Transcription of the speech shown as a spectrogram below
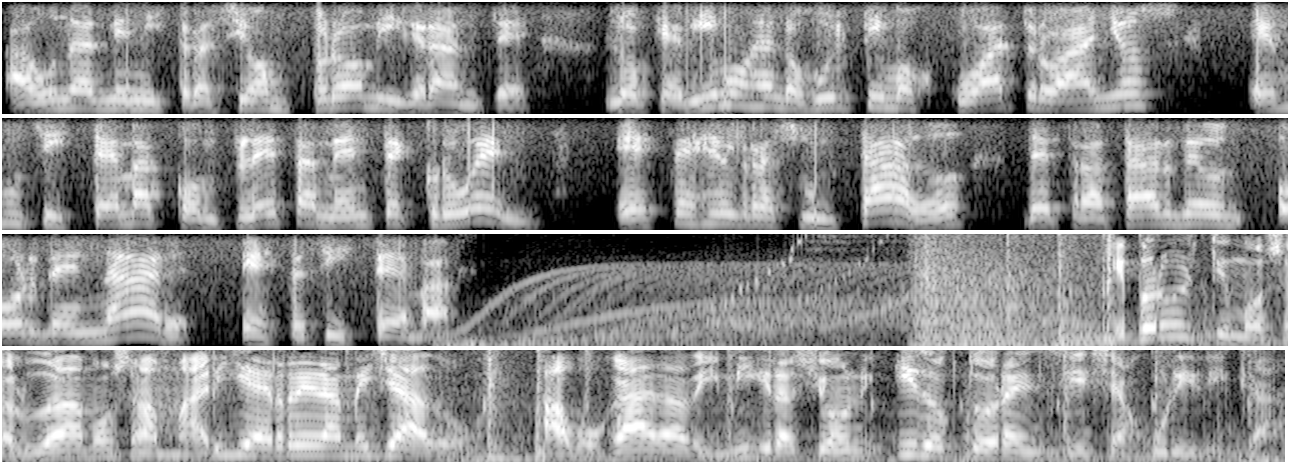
a una administración promigrante. Lo que vimos en los últimos cuatro años es un sistema completamente cruel. Este es el resultado de tratar de ordenar este sistema. Y por último, saludamos a María Herrera Mellado, abogada de inmigración y doctora en ciencia jurídica.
